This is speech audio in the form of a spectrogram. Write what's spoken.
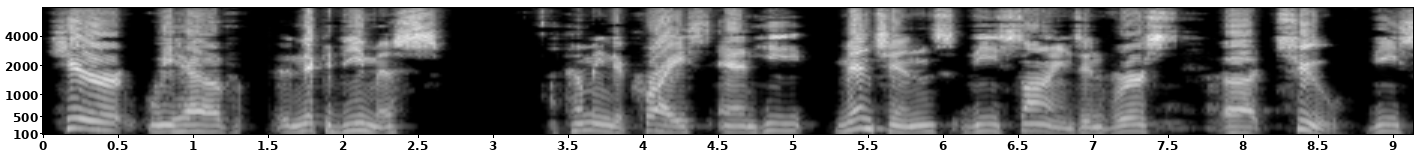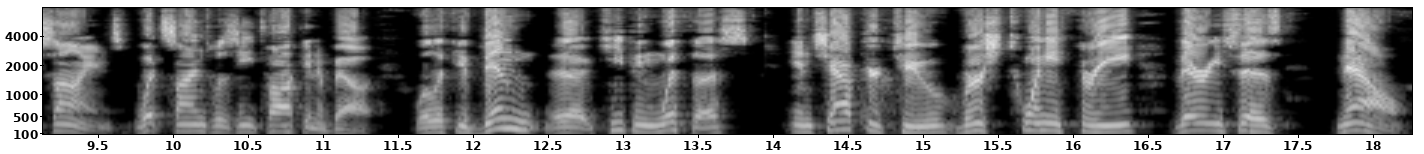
Here we have Nicodemus coming to Christ and he mentions these signs in verse uh, 2. These signs. What signs was he talking about? Well, if you've been uh, keeping with us, in chapter 2, verse 23, there he says, Now,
